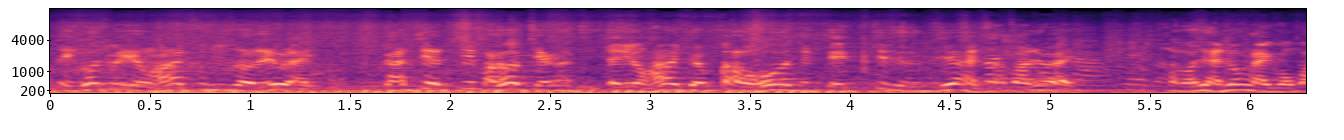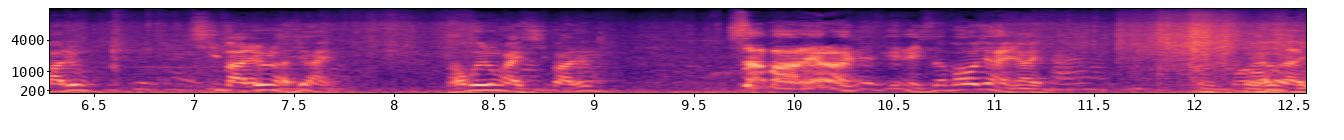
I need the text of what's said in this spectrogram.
啲地嗰種用下豬肉料嚟，但係即係白嗰隻啊，地用下像包好，定定即係即係三百料嚟，係咪先係窿嚟五百料，四百料啦，真係後尾窿係四百料，三百料啦，今年三包真係係，嚟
